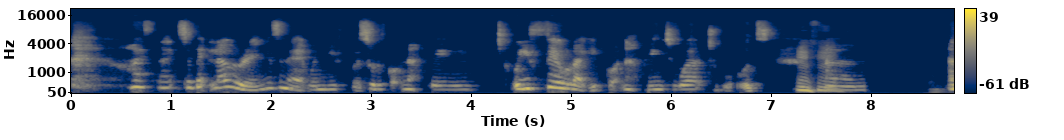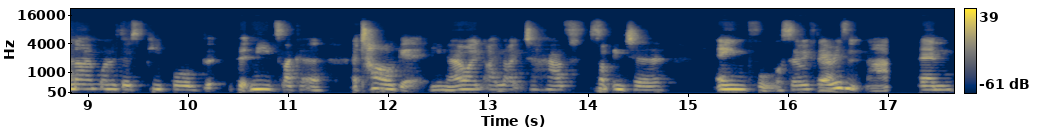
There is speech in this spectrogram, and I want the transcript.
it's a bit lowering, isn't it? When you've sort of got nothing, or you feel like you've got nothing to work towards. Mhm. Um, and I'm one of those people that, that needs like a, a target, you know, I, I like to have something to aim for. So if there Yeah. not that, then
